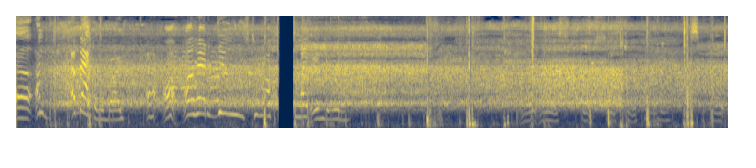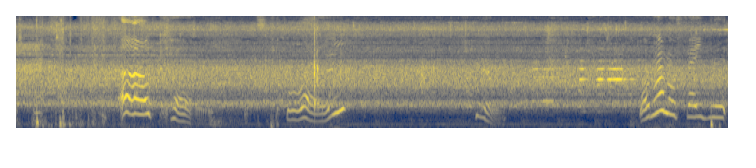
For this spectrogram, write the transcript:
Uh, I'm I'm back, everybody. I, all, all I had to do was turn off the light in the room. Alright, let's- let's see if my power- this power is correct. Okay. Let's play. Hmm. One favorites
